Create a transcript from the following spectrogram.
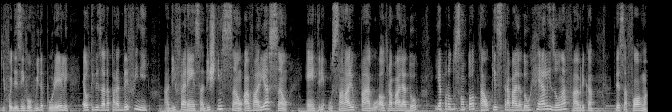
que foi desenvolvida por ele, é utilizada para definir a diferença, a distinção, a variação entre o salário pago ao trabalhador e a produção total que esse trabalhador realizou na fábrica. Dessa forma,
